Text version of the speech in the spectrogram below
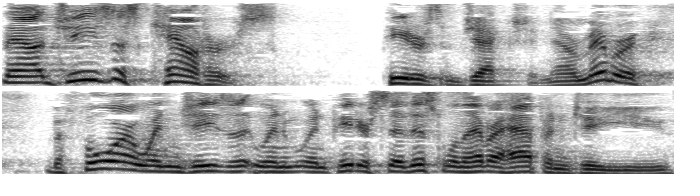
Now, Jesus counters Peter's objection. Now, remember, before when Jesus, when, when Peter said, This will never happen to you,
